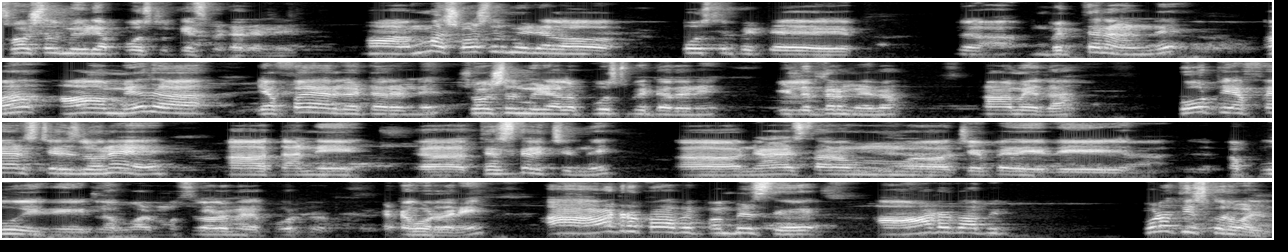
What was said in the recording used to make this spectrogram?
సోషల్ మీడియా పోస్టులు కేసు పెట్టారండి. మా అమ్మ సోషల్ మీడియాలో పోస్టులు పెట్టే వ్యక్తనా అండి? ఆ? మీద ఎఫ్ఐఆర్ కట్టారండి. సోషల్ మీడియాలో పోస్ట్ పెట్టారని వీళ్ళిద్దరి మీద. నా మీద కోర్టు ఎఫ్ఐఆర్ స్టేజ్లోనే దాన్ని తిరస్కరించింది. ఆ, న్యాయస్థానం చెప్పేది ఇది తప్పు ఇది ఇట్లా వాళ్ళ ముసలి మీద కోర్టు పెట్టకూడదని. ఆ ఆర్డర్ కాపీ పంపిస్తే ఆ ఆర్డర్ కాపీ కూడా తీసుకోరు వాళ్ళు.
